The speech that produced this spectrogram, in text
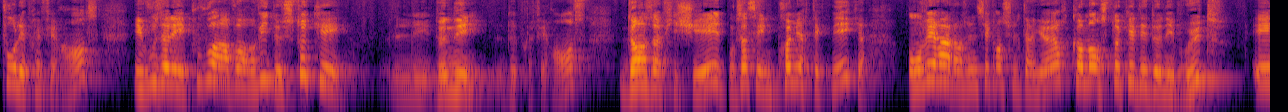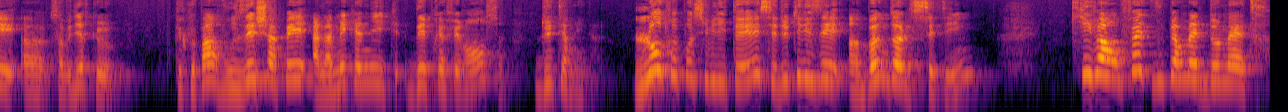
pour les préférences et vous allez pouvoir avoir envie de stocker les données de préférence dans un fichier. Donc ça c'est une première technique. On verra dans une séquence ultérieure comment stocker des données brutes et euh, ça veut dire que quelque part vous échappez à la mécanique des préférences du terminal. L'autre possibilité c'est d'utiliser un bundle setting qui va en fait vous permettre de mettre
